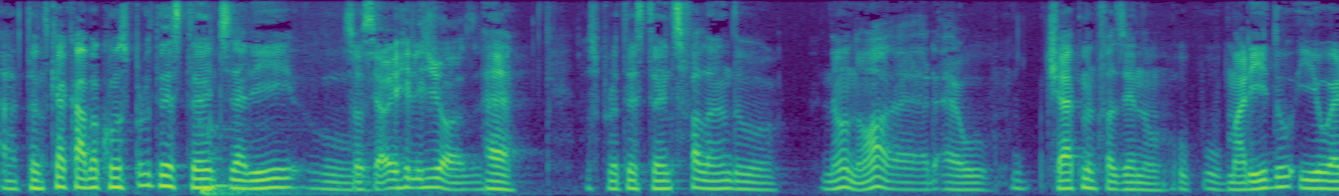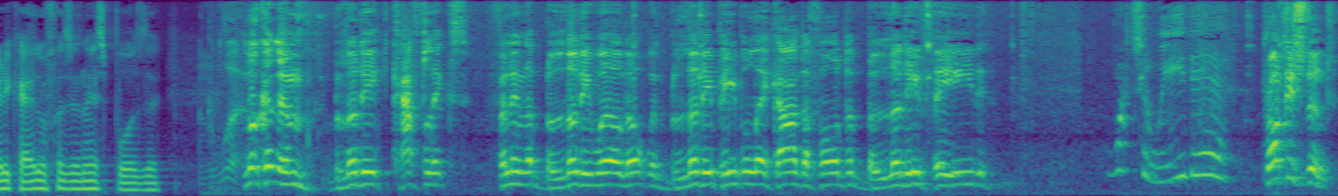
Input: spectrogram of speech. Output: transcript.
Ah, tanto que acaba com os protestantes ali. o- Social e religiosa. É, os protestantes falando... Não, não, é, é o Chapman fazendo o, o marido e o Eric Idle fazendo a esposa. Look at them, bloody Catholics, filling the bloody world up with bloody people they can't afford to bloody feed. What are we, dear? Protestant,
